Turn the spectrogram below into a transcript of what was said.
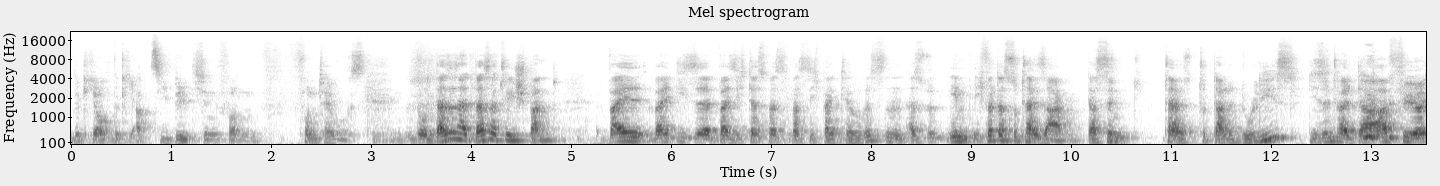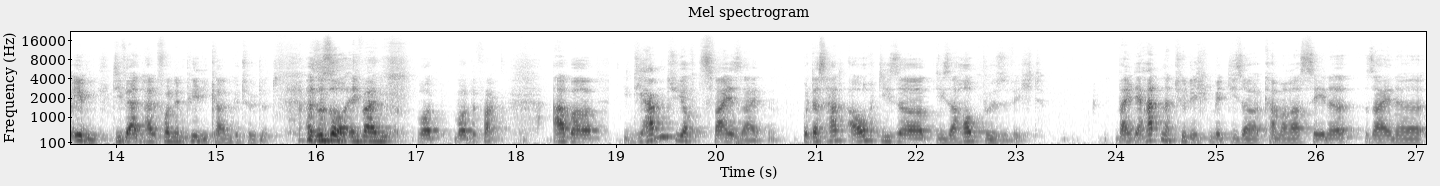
wirklich auch wirklich Abziehbildchen von, von Terroristen. So, das ist, halt, das ist natürlich spannend weil, weil diese, weil sich das, was, was sich bei Terroristen, also eben, ich würde das total sagen, das sind totale Dullis, die sind halt da für eben, die werden halt von dem Pelikan getötet. Also so, ich meine, what, what the fuck. Aber die haben natürlich auch zwei Seiten. Und das hat auch dieser, dieser Hauptbösewicht. Weil der hat natürlich mit dieser Kameraszene seine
